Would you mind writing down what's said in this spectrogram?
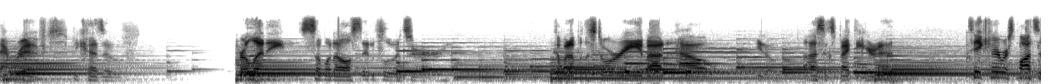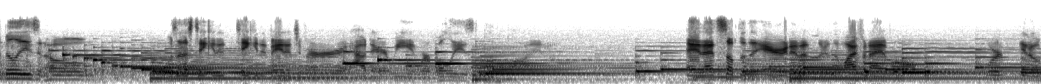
that rift because of her letting someone else influence her, coming up with a story about how you know us expecting her to take care of responsibilities at home was us taking taking advantage of her and how dare we and we're bullies and blah blah blah. And that's something that Aaron and uh, the wife and I have all we're you know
